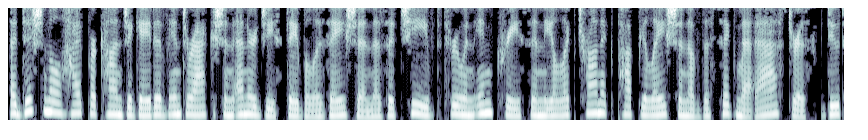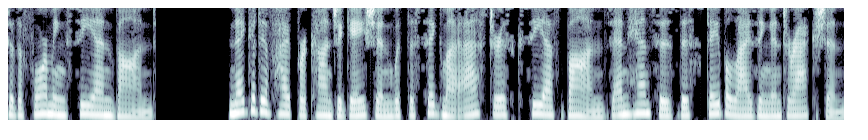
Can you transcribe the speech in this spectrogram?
Additional hyperconjugative interaction energy stabilization is achieved through an increase in the electronic population of the sigma asterisk due to the forming CN bond. Negative hyperconjugation with the sigma asterisk CF bonds enhances this stabilizing interaction.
